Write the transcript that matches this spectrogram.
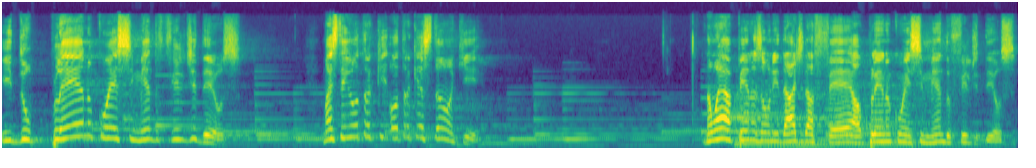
e do pleno conhecimento do Filho de Deus. Mas tem outra, outra questão aqui. Não é apenas a unidade da fé, ao pleno conhecimento do Filho de Deus,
